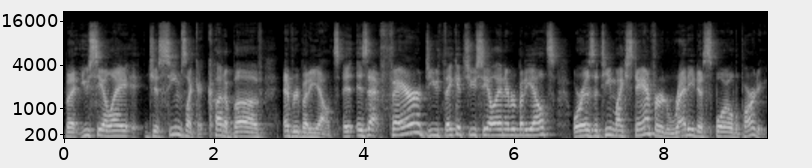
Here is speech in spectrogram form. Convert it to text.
But UCLA just seems like a cut above everybody else. Is, is that fair? Do you think it's UCLA and everybody else, or is a team like Stanford ready to spoil the party?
